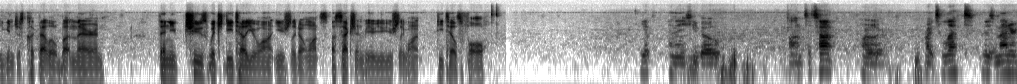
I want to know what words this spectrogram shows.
you can just click that little button there and then you choose which detail you want. You usually don't want a section view. You usually want details full. Yep, and then you can go bottom to top or right to left. It doesn't matter.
